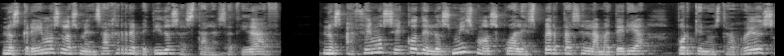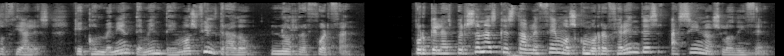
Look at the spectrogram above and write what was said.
Nos creemos los mensajes repetidos hasta la saciedad, nos hacemos eco de los mismos cual expertas en la materia porque nuestras redes sociales, que convenientemente hemos filtrado, nos refuerzan. Porque las personas que establecemos como referentes así nos lo dicen.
